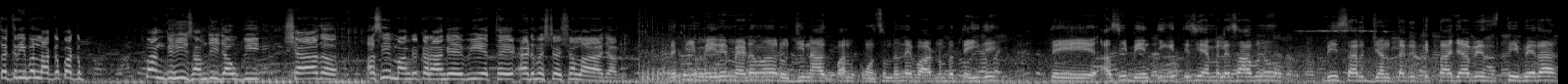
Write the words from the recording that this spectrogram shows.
ਤਕਰੀਬਨ ਲਗਭਗ ਭੰਗ ਹੀ ਸਮਝੀ ਜਾਊਗੀ। ਸ਼ਾਇਦ ਅਸੀਂ ਮੰਗ ਕਰਾਂਗੇ ਵੀ ਇੱਥੇ ਐਡਮਿਨਿਸਟ੍ਰੇਸ਼ਨ ਲਾਇਆ ਜਾਵੇ। ਦੇਖੋ ਜੀ ਮੇਰੇ ਮੈਡਮ ਰੋਜੀ ਨਾਗਪਾਲ ਕੌਂਸਲਰ ਨੇ ਵਾਰਡ ਨੰਬਰ 23 ਦੇ ਤੇ ਅਸੀਂ ਬੇਨਤੀ ਕੀਤੀ ਸੀ ਐਮਐਲਏ ਸਾਹਿਬ ਨੂੰ ਵੀ ਸਰ ਜਨਤਕ ਕੀਤਾ ਜਾਵੇ ਅਸਤੀਫੇ ਦਾ।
